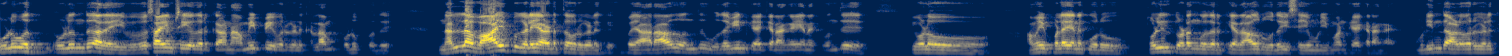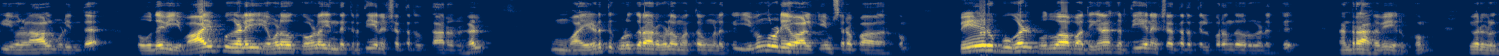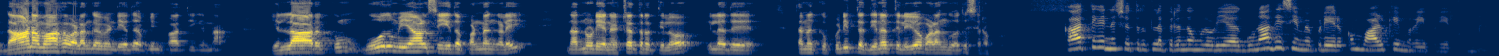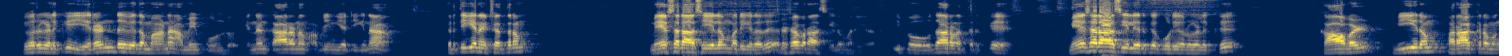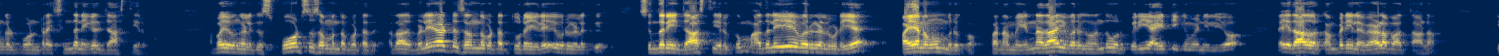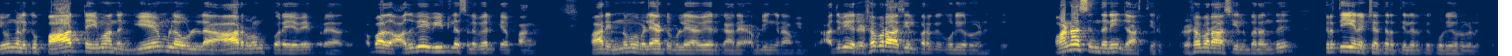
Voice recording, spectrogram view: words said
உழுவ உழுந்து அதை விவசாயம் செய்வதற்கான அமைப்பை இவர்களுக்கெல்லாம் கொடுப்பது. நல்ல வாய்ப்புகளை அடுத்தவர்களுக்கு. இப்போ யாராவது வந்து உதவின்னு கேட்குறாங்க எனக்கு வந்து இவ்வளோ அமைப்பில் எனக்கு ஒரு தொழில் தொடங்குவதற்கு ஏதாவது ஒரு உதவி செய்ய முடியுமான்னு கேட்குறாங்க. முடிந்த அளவர்களுக்கு இவர்களால் முடிந்த ஒரு உதவி. வாய்ப்புகளை எவ்வளவுக்கு எவ்வளோ இந்த கிருத்திய நட்சத்திரக்காரர்கள் வா- எடுத்து கொடுக்குறார்களோ மற்றவங்களுக்கு இவங்களுடைய வாழ்க்கையும் சிறப்பாக இருக்கும். பேரு புகழ் பொதுவாக பார்த்தீங்கன்னா கிருத்திய நட்சத்திரத்தில் பிறந்தவர்களுக்கு நன்றாகவே இருக்கும். இவர்கள் தானமாக வழங்க வேண்டியது அப்படின்னு பார்த்தீங்கன்னா எல்லாருக்கும் கோதுமையால் செய்த பண்டங்களை தன்னுடைய நட்சத்திரத்திலோ இல்லது தனக்கு பிடித்த தினத்திலேயோ வழங்குவது சிறப்பு. கார்த்திகை நட்சத்திரத்துல பிறந்தவங்களுடைய குணாதிசயம் எப்படி இருக்கும்? வாழ்க்கை முறை எப்படி இருக்கும்? இவர்களுக்கு இரண்டு விதமான அமைப்பு உண்டு. என்னன்னு காரணம் அப்படின்னு கேட்டிங்கன்னா கிருத்திகை நட்சத்திரம் மேசராசியிலும் வருகிறது ரிஷபராசியிலும் வருகிறது. இப்போ உதாரணத்திற்கு மேசராசியில் இருக்கக்கூடியவர்களுக்கு காவல் வீரம் பராக்கிரமங்கள் போன்ற சிந்தனைகள் ஜாஸ்தி இருக்கும். அப்போ இவங்களுக்கு ஸ்போர்ட்ஸ் சம்மந்தப்பட்டது அதாவது விளையாட்டு சம்மந்தப்பட்ட துறையிலே இவர்களுக்கு சிந்தனை ஜாஸ்தி இருக்கும். அதிலேயே இவர்களுடைய பயணமும் இருக்கும். இப்போ நம்ம என்னதான் இவருக்கு வந்து ஒரு பெரிய ஐடி கம்பெனிலேயோ இல்லை ஏதாவது ஒரு கம்பெனியில் வேலை பார்த்தாலும் இவங்களுக்கு பார்ட் டைமாக அந்த கேமில் உள்ள ஆர்வம் குறையவே குறையாது. அப்போ அது அதுவே வீட்டில் சில பேர் கேட்பாங்க. பார் இன்னமும் விளையாட்டு பிள்ளையாகவே இருக்காரு அப்படிங்கிற அமைப்பு. அதுவே ரிஷபராசியில் பிறக்கக்கூடியவர்களுக்கு பண சிந்தனையும் ஜாஸ்தி இருக்கும். ரிஷபராசியில் பிறந்து கிருத்திகை நட்சத்திரத்தில் இருக்கக்கூடியவர்களுக்கு.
